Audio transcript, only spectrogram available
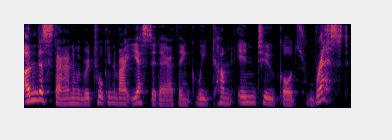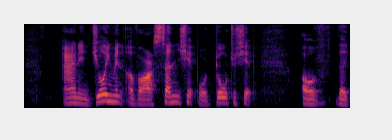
understand, and we were talking about yesterday, I think, we come into God's rest and enjoyment of our sonship or daughtership of the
